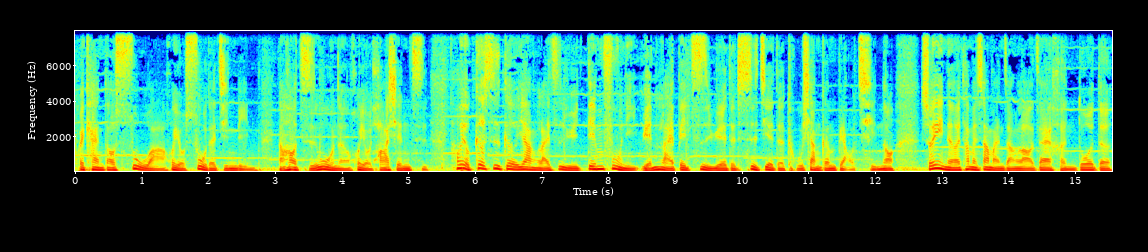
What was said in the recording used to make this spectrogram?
会看到树啊，会有树的精灵，然后植物呢会有花仙子，它会有各式各样来自于颠覆你原来被制约的世界的图像跟表情哦。所以呢，他们萨满长老在很多的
